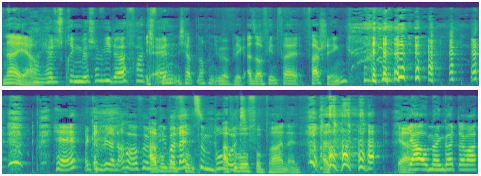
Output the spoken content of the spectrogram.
Naja. Oh, ja, springen wir schon wieder. Fuck, Ich ey. bin, ich habe noch einen Überblick. Also auf jeden Fall Fasching. Hä? Da können wir dann auch mal von Apropos überleiten zum Boot. Apropos Fauxpas, nein. Also, ja. ja. oh mein Gott, da war.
